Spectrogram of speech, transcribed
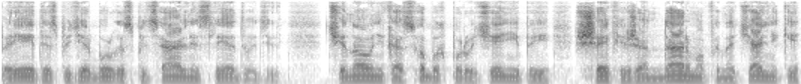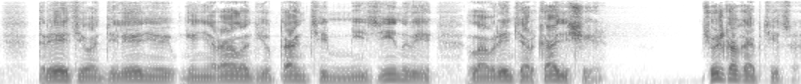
Приедет из Петербурга специальный следователь, чиновник особых поручений при шефе жандармов и начальнике третьего отделения генерал-адъютанте Мизинове Лаврентия Аркадьевича. Чуешь, какая птица?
